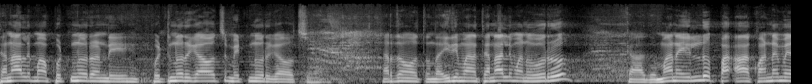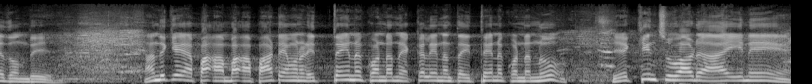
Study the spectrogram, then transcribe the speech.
తెనాలి మా పుట్టినూరు అండి. పుట్టినూరు కావచ్చు మెట్టినూరు కావచ్చు. అర్థమవుతుందా? ఇది మన తెనాలి మన ఊరు కాదు. మన ఇల్లు ప- ఆ కొండ మీద ఉంది. అందుకే ఆ పా- ఆ పాట ఏమన్నాడు? ఎత్తైన కొండను ఎక్కలేనంత ఎత్తైన కొండను ఎక్కించువాడు ఆయనే.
